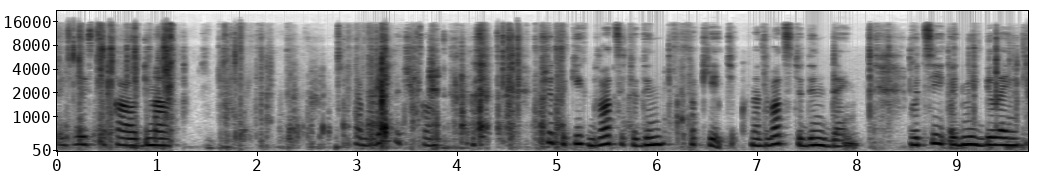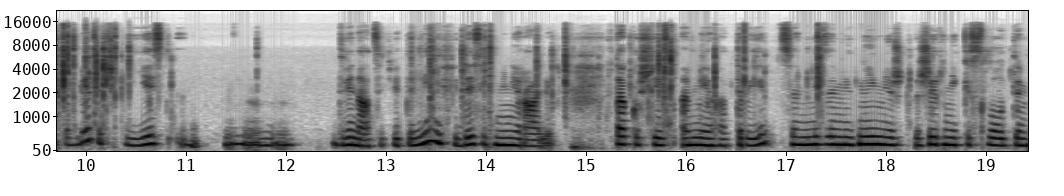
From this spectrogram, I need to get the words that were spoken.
Тут є така одна таблеточка. Ще таких 21 пакетик на 21 день. В цій одній біленькій таблеточці є 12 вітамінів і 10 мінералів. Також є омега-3, це незамінні жирні кислоти,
